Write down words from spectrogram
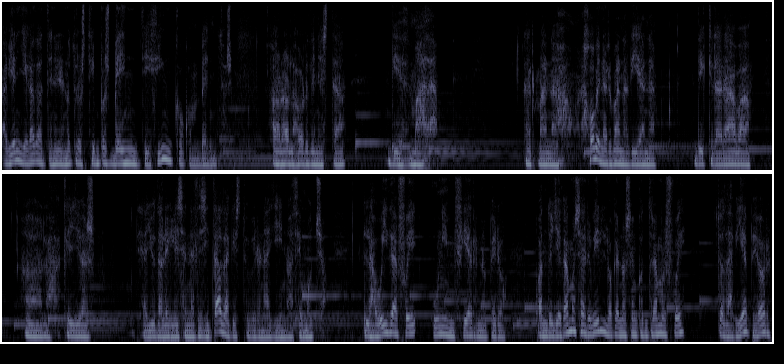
habían llegado a tener en otros tiempos 25 conventos. Ahora la orden está diezmada. La hermana, la joven hermana Diana declaraba a aquellos de ayuda a la iglesia necesitada que estuvieron allí no hace mucho. La huida fue un infierno, pero cuando llegamos a Erbil lo que nos encontramos fue todavía peor.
